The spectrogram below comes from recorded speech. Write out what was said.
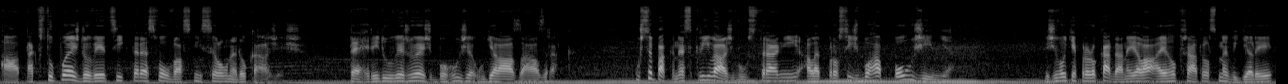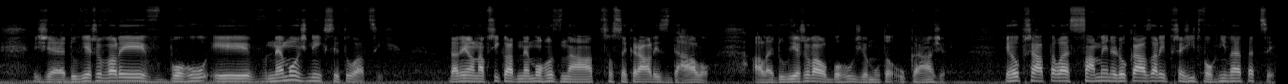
A tak vstupuješ do věcí, které svou vlastní silou nedokážeš. Tehdy důvěřuješ Bohu, že udělá zázrak. Už se pak neskrýváš v ústraní, ale prosíš Boha, použij mě. V životě proroka Daniela a jeho přátel jsme viděli, že důvěřovali v Bohu i v nemožných situacích. Daniel například nemohl znát, co se králi zdálo, ale důvěřoval Bohu, že mu to ukáže. Jeho přátelé sami nedokázali přežít v ohnivé peci,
